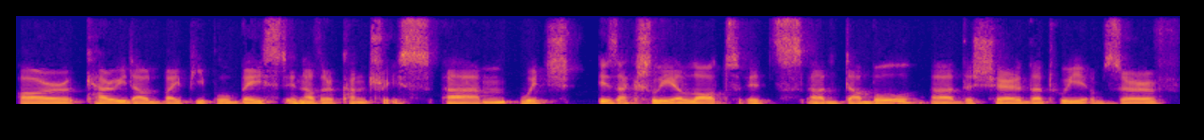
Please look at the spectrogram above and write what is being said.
are carried out by people based in other countries, um, which is actually a lot. It's uh, double the share that we observe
